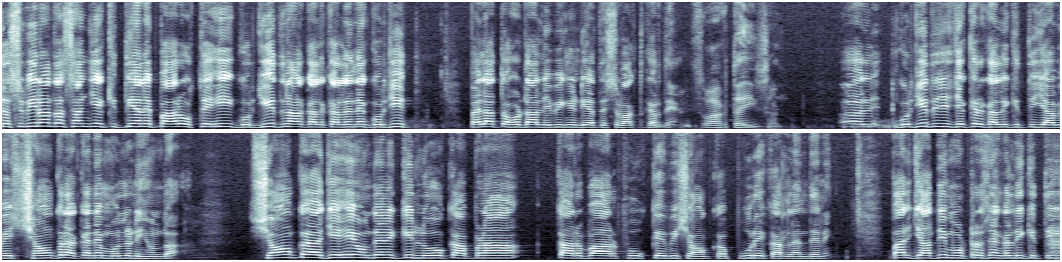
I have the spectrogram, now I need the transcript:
ਤਸਵੀਰਾਂ ਤਾਂ ਸਾਂਝੀਆਂ ਕੀਤੀਆਂ ਨੇ ਪਰ ਉੱਤੇ ਹੀ ਗੁਰਜੀਤ ਨਾਲ ਗੱਲ ਕਰ ਹਾਂ। ਗੁਰਜੀਤ ਪਹਿਲਾਂ ਤੁਹਾਡਾ ਲਿਵਿੰਗ ਇੰਡੀਆ ਤੇ ਸਵਾਗਤ ਕਰਦੇ ਹਾਂ। ਸਵਾਗਤ ਹੈ ਜੀ ਸਾਨੂੰ। ਗੁਰਜੀਤ ਜੀ ਜੇਕਰ ਗੱਲ ਕੀਤੀ ਜਾਵੇ ਸ਼ੌਂਕ ਦਾ ਕਹਿੰਦੇ ਮੁੱਲ ਨਹੀਂ ਹੁੰਦਾ। ਸ਼ੌਂਕ ਅਜਿਹੇ ਹੁੰਦੇ ਨੇ ਕਿ ਲੋਕ ਆਪਣਾ ਘਰ-ਬਾਰ ਫੂਕ ਕੇ ਵੀ ਸ਼ੌਂਕ ਪੂਰੇ ਕਰ ਲੈਂਦੇ ਨੇ। ਪਰ ਜਾਦੀ ਮੋਟਰਸਾਈਕਲ ਦੀ ਕੀਤੀ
